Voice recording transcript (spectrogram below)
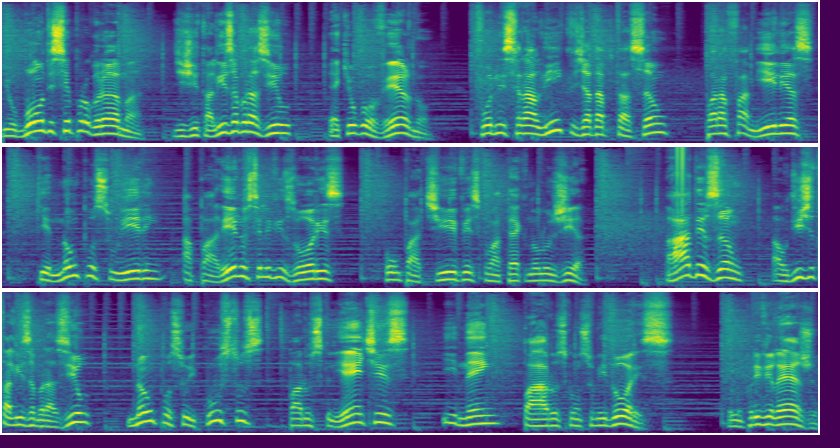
E o bom desse programa Digitaliza Brasil é que o governo fornecerá links de adaptação para famílias que não possuírem aparelhos televisores compatíveis com a tecnologia. A adesão ao Digitaliza Brasil não possui custos para os clientes e nem para os consumidores. Foi um privilégio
